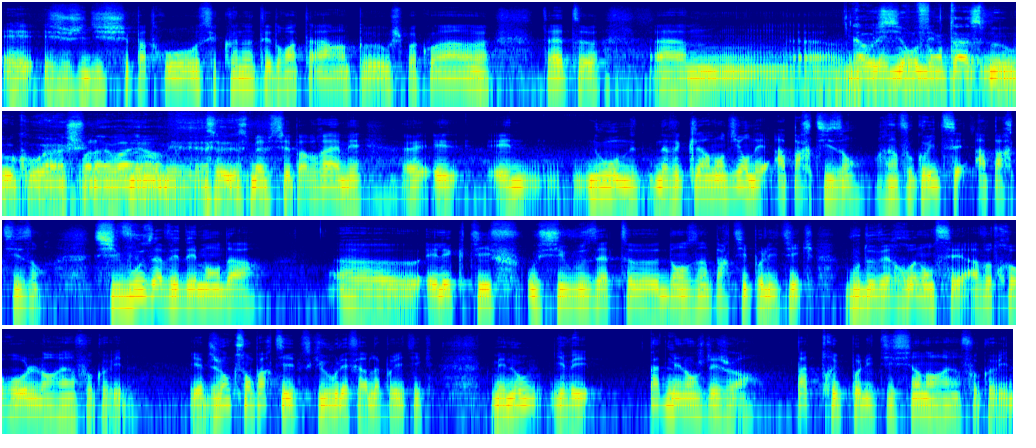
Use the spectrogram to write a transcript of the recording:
Et, je dis, je sais pas trop, c'est connoté droitard un peu, ou je sais pas quoi, euh, peut-être. Euh, euh, Là aussi, on fantasme beaucoup, hein, je suis voilà, mais c'est pas vrai, mais. Et, nous, on avait clairement dit, on est apartisan. Rien Covid, c'est apartisan. Si vous avez des mandats électifs ou si vous êtes dans un parti politique, vous devez renoncer à votre rôle dans Réinfo Covid. Il y a des gens qui sont partis parce qu'ils voulaient faire de la politique. Mais nous, il n'y avait pas de mélange des genres, pas de truc politicien dans Réinfo Covid.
